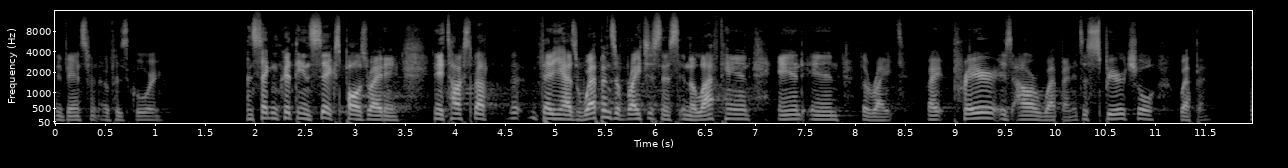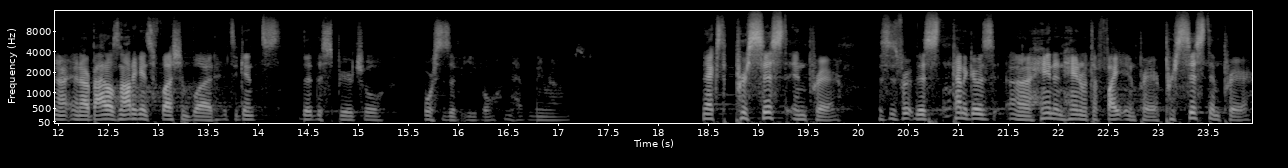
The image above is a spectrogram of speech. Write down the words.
the advancement of his glory. In 2 Corinthians 6, Paul's writing, and he talks about that he has weapons of righteousness in the left hand and in the right. Right? Prayer is our weapon. It's a spiritual weapon. And our, and our battle is not against flesh and blood, it's against the, the spiritual forces of evil in the heavenly realms. Next, persist in prayer. This, is this kind of goes uh, hand in hand with the fight in prayer. Persist in prayer.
